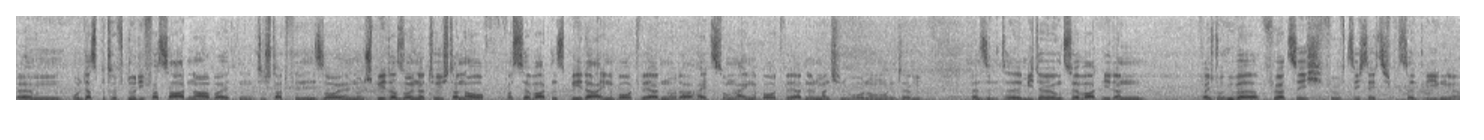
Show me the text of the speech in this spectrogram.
Ähm, und das betrifft nur die Fassadenarbeiten, die stattfinden sollen. Und später sollen natürlich dann auch, was zu erwarten ist, Bäder eingebaut werden oder Heizungen eingebaut werden in manchen Wohnungen. Und ähm, dann sind äh, Mieterhöhungen zu erwarten, die dann vielleicht noch über 40, 50, 60 Prozent liegen. Ja.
